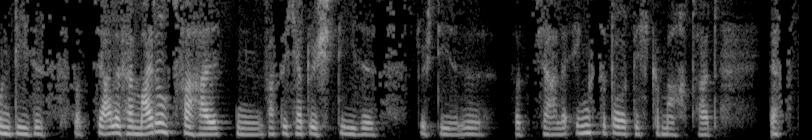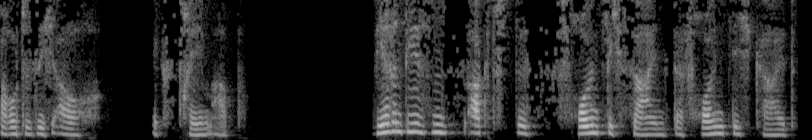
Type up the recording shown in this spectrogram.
Und dieses soziale Vermeidungsverhalten, was sich ja durch dieses, durch diese soziale Ängste deutlich gemacht hat, das baute sich auch extrem ab. Während dieses Akt des Freundlichseins, der Freundlichkeit,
